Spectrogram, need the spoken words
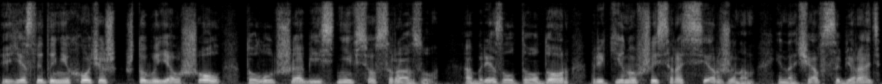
Если ты не хочешь, чтобы я ушел, то лучше объясни все сразу», — обрезал Теодор, прикинувшись рассерженным и начав собирать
